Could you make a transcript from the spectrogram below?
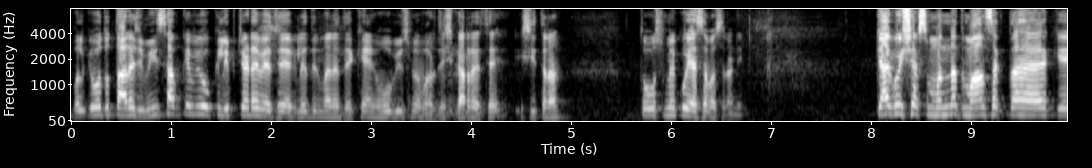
بلکہ وہ تو تارے جمیل صاحب کے بھی وہ کلپ چڑھے ہوئے تھے۔ اگلے دن میں نے دیکھے ہیں، وہ بھی اس میں ورزش کر رہے تھے اسی طرح۔ تو اس میں کوئی ایسا مسئلہ نہیں۔ کیا کوئی شخص منت مان سکتا ہے کہ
